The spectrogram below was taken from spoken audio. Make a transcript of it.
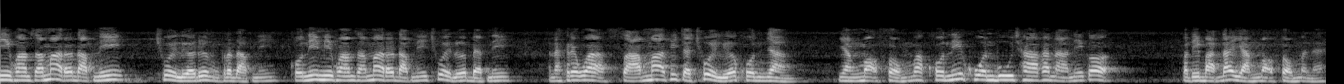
มีความสามารถระดับนี้ช่วยเหลือเรื่องระดับนี้ คนนี้มีความสามารถระดับนี้ช่วยเหลือแบบนี้นะเรียกว่าสามารถที่จะช่วยเหลือคนอย่าง อย่างเหมาะสมว่าคนนี้ควรบูชาขนาดนี้ก็ปฏิบัติได้อย่างเหมาะสมอะนะ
